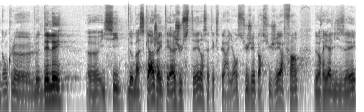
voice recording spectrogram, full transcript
Donc le, délai euh, ici de masquage a été ajusté dans cette expérience, sujet par sujet, afin de réaliser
